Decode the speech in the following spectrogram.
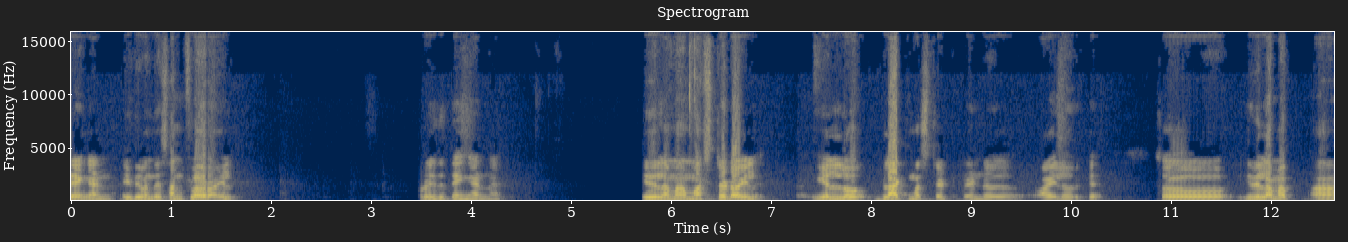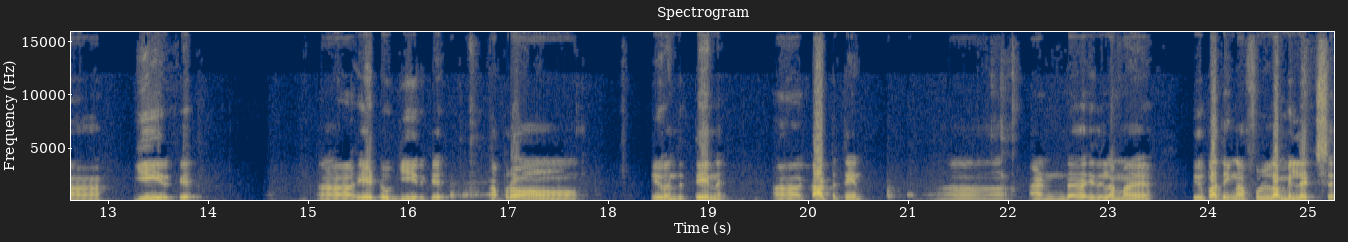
தேங்காய் எண்ணெய் இது வந்து சன்ஃப்ளவர் ஆயில் அப்புறம் இது தேங்காய் எண்ணெய். இது இல்லாமல் mustard oil yellow black mustard ரெண்டு ஆயிலும் இருக்குது ஸோ இது இல்லாமல் கீ இருக்குது ஏ டூ கீ இருக்குது அப்புறம் இது வந்து தேன் காட்டு தேன். அண்ட் இது இல்லாமல் இது பார்த்திங்கன்னா ஃபுல்லாக மில்லட்ஸு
